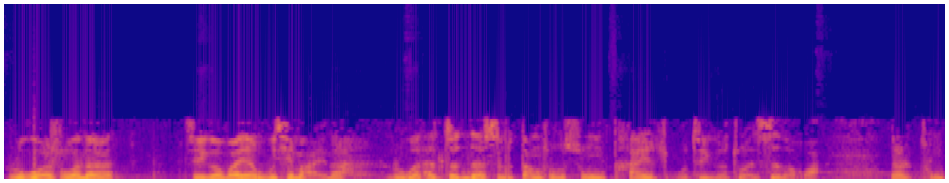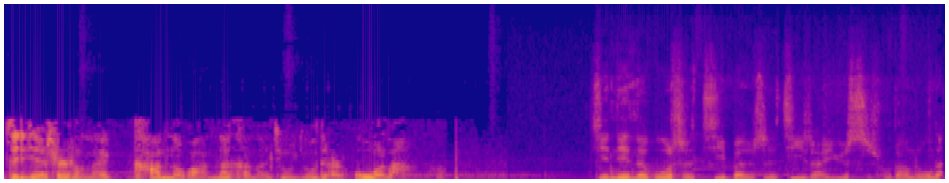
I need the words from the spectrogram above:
如果说呢，这个完颜乌齐买呢，如果他真的是当初宋太祖这个转世的话，那从这件事上来看的话，那可能就有点过了。今天的故事基本是记载于史书当中的，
